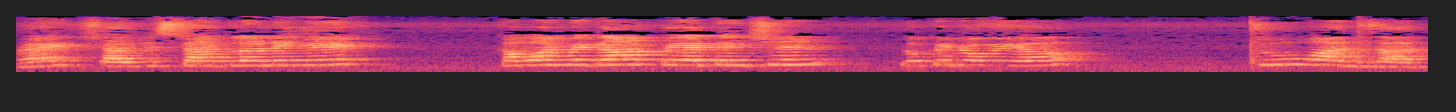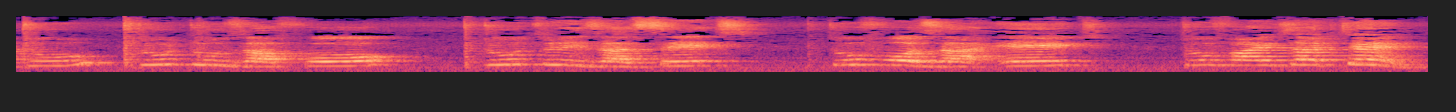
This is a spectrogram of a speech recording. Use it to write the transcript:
Right? Shall we start learning it? Come on, beta, pay attention. Look it over here. Two ones are two, two twos are four, two threes are six, two fours are eight, two fives are ten,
